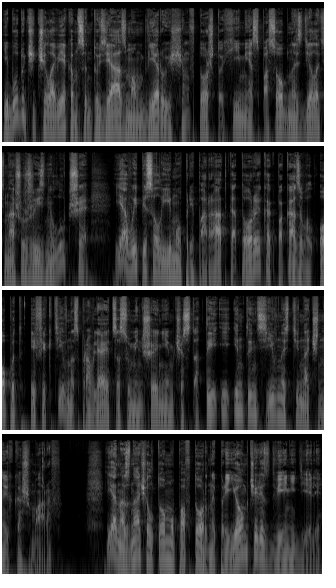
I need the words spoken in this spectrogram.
И будучи человеком с энтузиазмом, верующим в то, что химия способна сделать нашу жизнь лучше, я выписал ему препарат, который, как показывал опыт, эффективно справляется с уменьшением частоты и интенсивности ночных кошмаров. Я назначил Тому повторный прием через две недели.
